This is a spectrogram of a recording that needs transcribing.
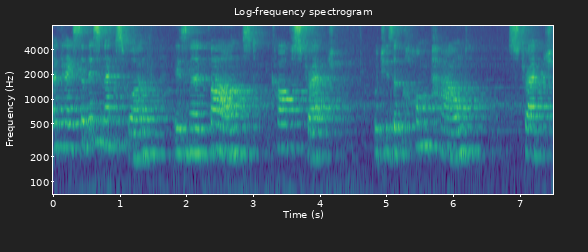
Okay, so this next one is an advanced calf stretch, which is a compound stretch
